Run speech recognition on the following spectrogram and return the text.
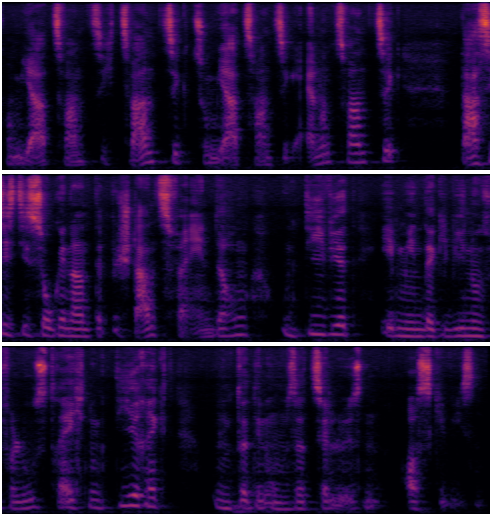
vom Jahr 2020 zum Jahr 2021, das ist die sogenannte Bestandsveränderung und die wird eben in der Gewinn- und Verlustrechnung direkt unter den Umsatzerlösen ausgewiesen.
